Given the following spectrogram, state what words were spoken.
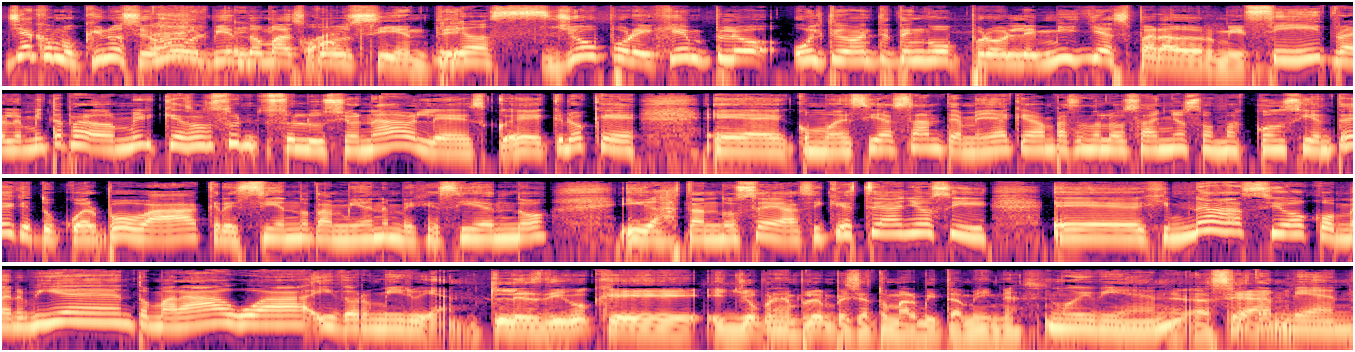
ya como que uno se va Ay, volviendo más 34. consciente. Dios. Yo, por ejemplo, últimamente tengo problemillas para dormir. Sí, problemitas para dormir que son solucionables. Eh, creo que, eh, como decía Santi, a medida que van pasando los años, sos más consciente de que tu cuerpo va creciendo también, envejeciendo y gastándose. Así que este año sí, eh, gimnasio, comer bien, tomar agua y dormir bien. Les digo que yo, por ejemplo, empecé a tomar vitaminas. Muy bien. Eh, Hace Yo años, también.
